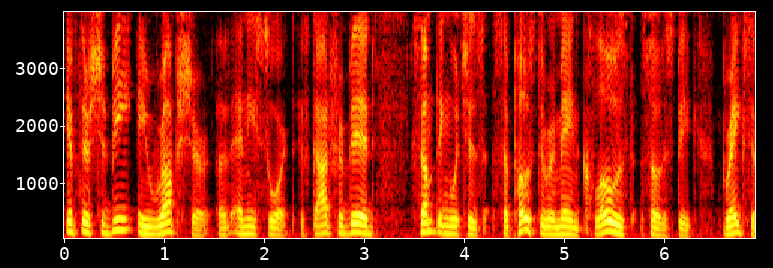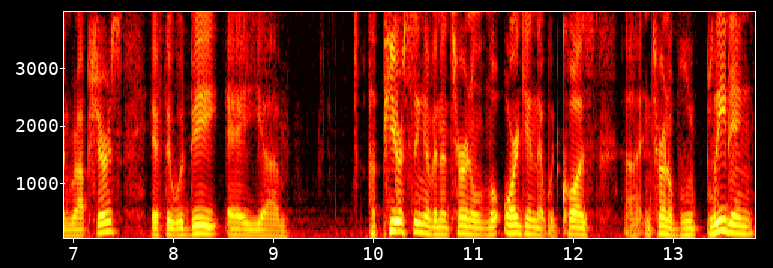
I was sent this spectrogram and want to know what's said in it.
if there should be a rupture of any sort, if God forbid something which is supposed to remain closed, so to speak, breaks and ruptures, if there would be a um, a piercing of an internal organ that would cause uh, internal bleeding,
